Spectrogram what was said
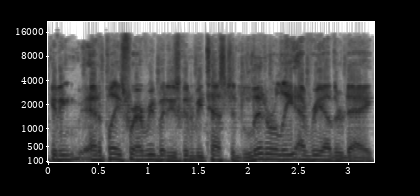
getting at a place where everybody's going to be tested literally every other day.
